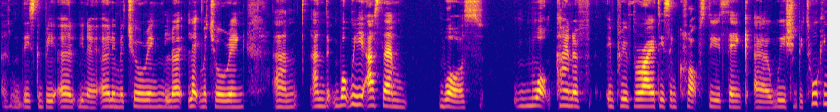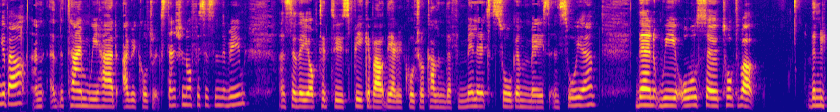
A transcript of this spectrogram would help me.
And these could be early, you know early maturing late maturing. Um, and what we asked them was what kind of improved varieties and crops do you think uh, we should be talking about? And at the time we had agricultural extension officers in the room. And so they opted to speak about the agricultural calendar for millet, sorghum, maize and soya. Then we also talked about the,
